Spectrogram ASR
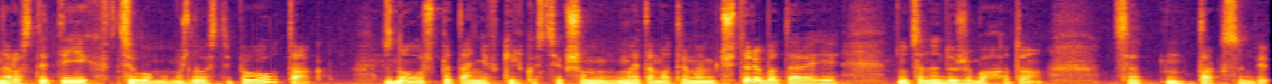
наростити їх в цілому можливості ПВО, так. Знову ж питання в кількості. Якщо ми там отримаємо 4 батареї, ну це не дуже багато. Це ну, так собі.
